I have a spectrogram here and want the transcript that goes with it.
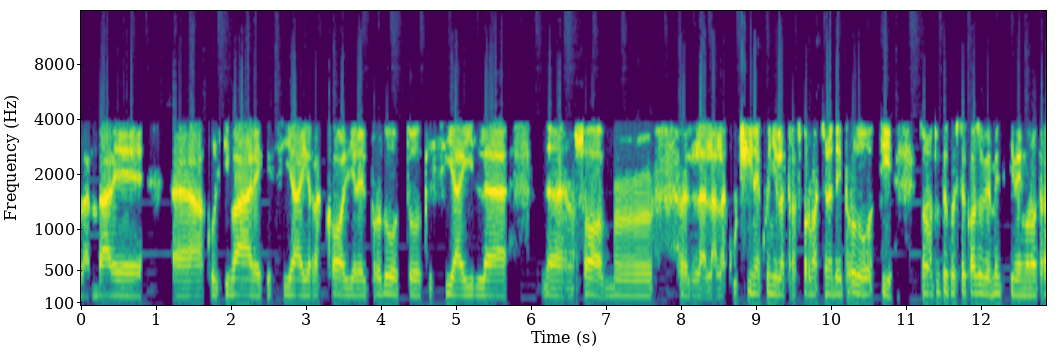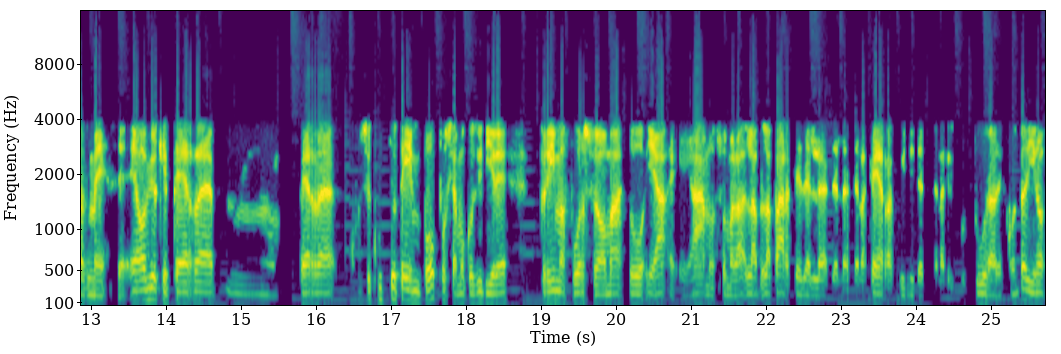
l'andare eh, a coltivare, che sia il raccogliere il prodotto, che sia il, eh, non so, la, la, la, cucina e quindi la trasformazione dei prodotti, sono tutte queste cose ovviamente ti vengono trasmesse. È ovvio che per... Mh, per consecutio tempo, possiamo così dire, prima forse ho amato e, a, e amo insomma, la, la, la parte del, del, della terra, quindi del, dell'agricoltura, del contadino,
